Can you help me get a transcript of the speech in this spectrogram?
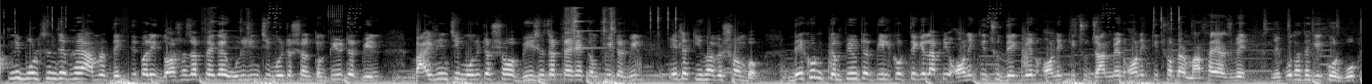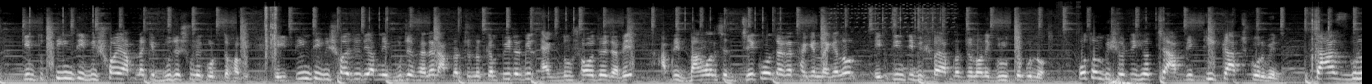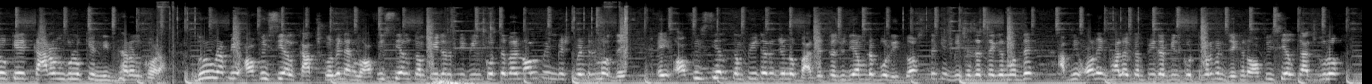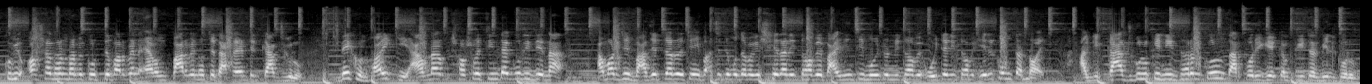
আপনি বলছেন যে ভাই আমরা দেখতে পারি দশ হাজার টাকায় উনিশ ইঞ্চি মনিটর সহ কম্পিউটার বিল বাইশ ইঞ্চি মনিটর সহ বিশ হাজার টাকায় কম্পিউটার বিল এটা কীভাবে সম্ভব? দেখুন কম্পিউটার বিল করতে গেলে আপনি অনেক কিছু দেখবেন, অনেক কিছু জানবেন, অনেক কিছু আপনার মাথায় আসবে যে কোথা থেকে করব। কিন্তু তিনটি বিষয় আপনাকে বুঝে শুনে করতে হবে। এই তিনটি বিষয় যদি আপনি বুঝে ফেলেন, আপনার জন্য কম্পিউটার বিল একদম সহজ হয়ে যাবে। আপনি বাংলাদেশের যে কোনো জায়গায় থাকেন না কেন, এই তিনটি বিষয় আপনার জন্য অনেক গুরুত্বপূর্ণ। প্রথম বিষয়টি হচ্ছে, আপনি কি কাজ করবেন? কাজগুলোকে, কারণগুলোকে নির্ধারণ করা। ধরুন আপনি অফিসিয়াল কাজ করবেন, এখন অফিসিয়াল কম্পিউটার আপনি বিল করতে পারেন, অল্প ইনভেস্টমেন্টের মধ্যে। এই অফিসিয়াল কম্পিউটারের জন্য বাজেটটা যদি আমরা বলি, দশ থেকে বিশ হাজার টাকার মধ্যে আপনি অনেক ভালো কম্পিউটার বিল করতে পারবেন, যেখানে অফিসিয়াল কাজগুলো খুবই অসাধারণভাবে করতে পারবেন এবং পারবেন হচ্ছে ডাটা এন্ট্রির কাজগুলো। দেখুন, হয় কি, আমরা সবসময় চিন্তা করি যে, না, আমার যে বাজেটটা রয়েছে, এই বাজেটের মধ্যে আমাকে সেরা নিতে হবে, বাইশ ইঞ্চি মনিটর নিতে হবে, ওইটা নিতে হবে, এরকমটা নয়। আগে কাজগুলোকে নির্ধারণ করুন, তারপরে গিয়ে কম্পিউটার বিল করুন।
